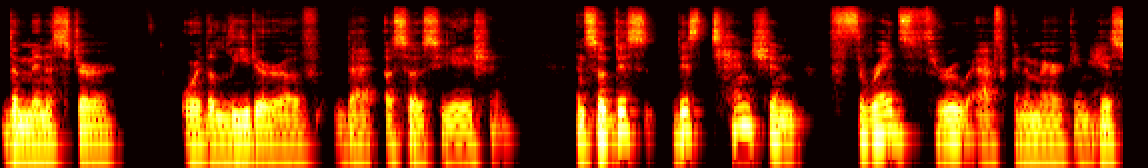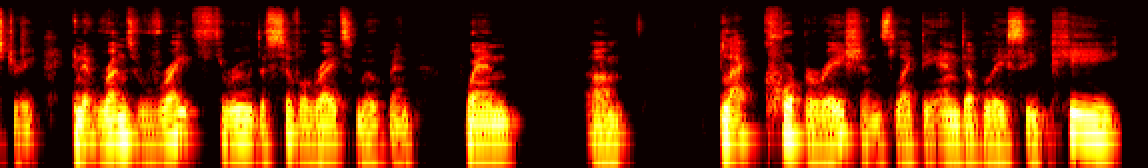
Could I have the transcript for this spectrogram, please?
the minister or the leader of that association. And so this, this tension threads through African American history and it runs right through the civil rights movement when um, Black corporations like the NAACP,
